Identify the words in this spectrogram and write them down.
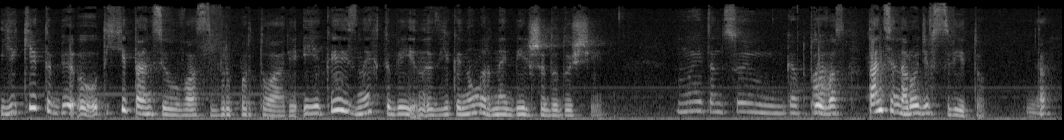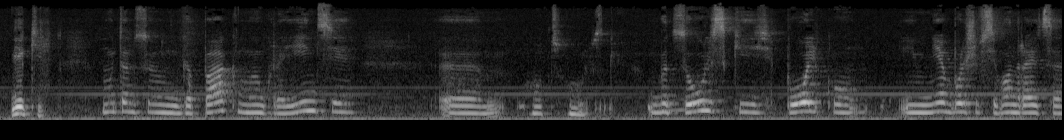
Які тобі, от які танці у вас в репертуарі? І який з них тобі, який номер найбільше до душі? Мы танцуем Тобто у гапак. вас танці народів світу. Да. Так? Які? Мы танцуем гапак, мы украинцы. эм, Гуцульский. гуцульский, польку. И мне больше всего нравится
